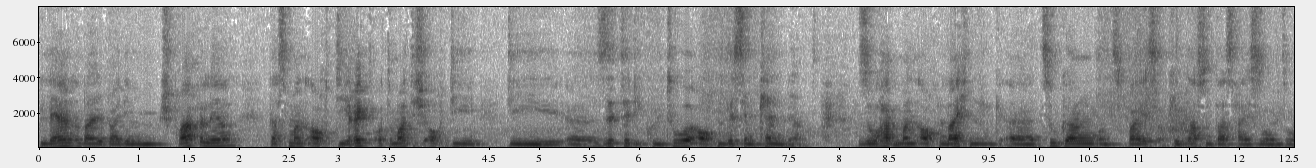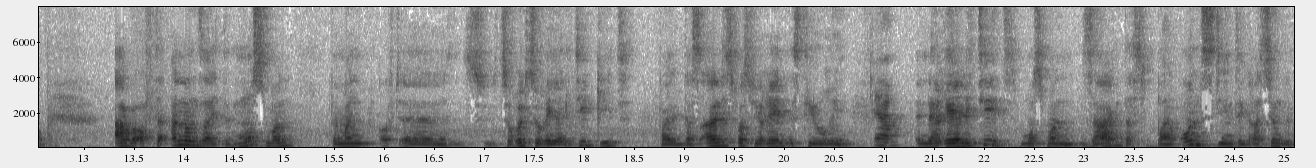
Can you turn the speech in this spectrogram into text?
Lern, bei, bei dem Sprachelernen, dass man auch direkt automatisch auch die, die äh, Sitte, die Kultur auch ein bisschen kennenlernt. So hat man auch einen leichten äh, Zugang und weiß, okay, das und das heißt so und so. Aber auf der anderen Seite muss man, wenn man auf, äh, zu- zurück zur Realität geht, weil das alles, was wir reden, ist Theorie. ja. In der Realität muss man sagen, dass bei uns die Integration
